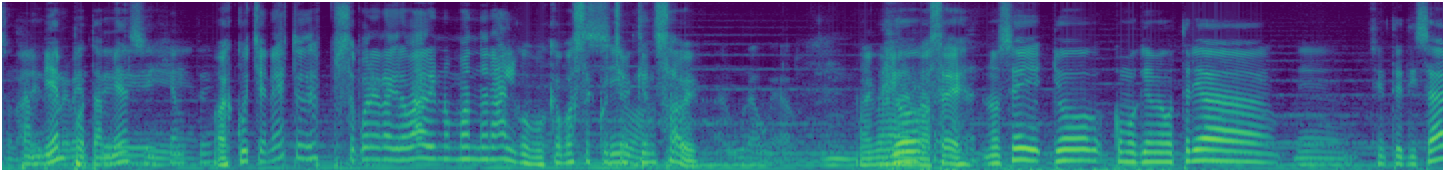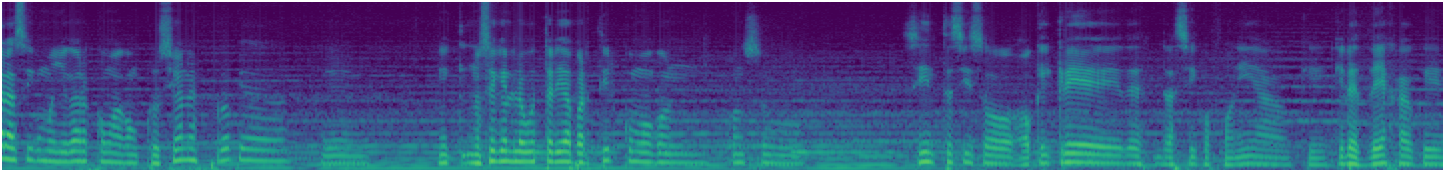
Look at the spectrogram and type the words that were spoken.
decir. También, de pues, también, sí. gente. O escuchen esto y después se ponen a grabar y nos mandan algo, pues capaz se Sí, escuchan, bueno. quién sabe. Alguna wea. mm, Alguna- yo, no sé. No sé, yo como que me gustaría eh, sintetizar, así como llegar como a conclusiones propias. eh, no sé quién le gustaría partir como con, con su síntesis o, qué cree de, la psicofonía, o qué, les deja, qué...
